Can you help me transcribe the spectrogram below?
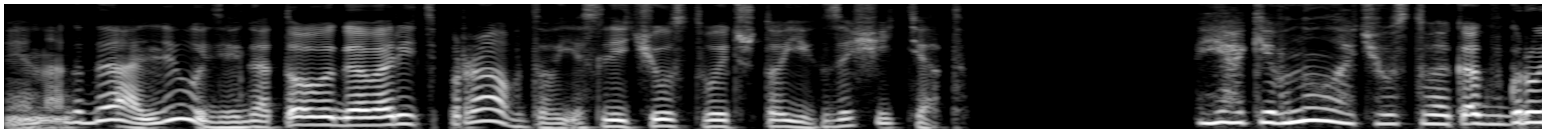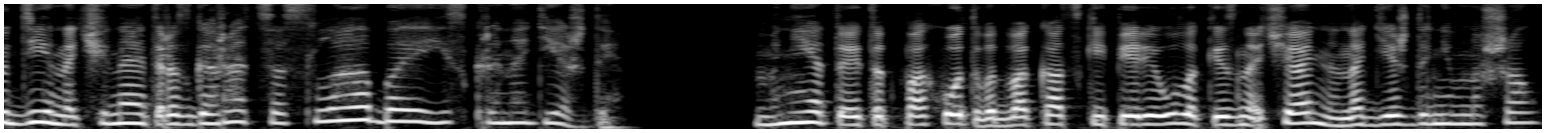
Иногда люди готовы говорить правду, если чувствуют, что их защитят. Я кивнула, чувствуя, как в груди начинает разгораться слабая искра надежды. Мне-то этот поход в адвокатский переулок изначально надежды не внушал.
